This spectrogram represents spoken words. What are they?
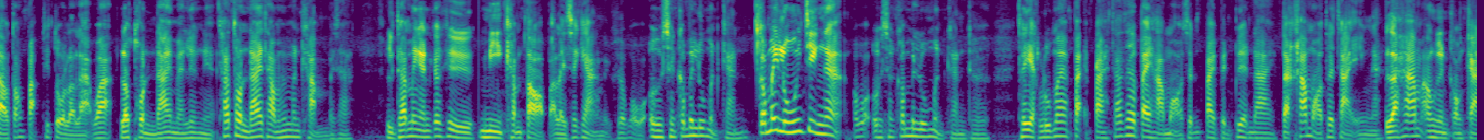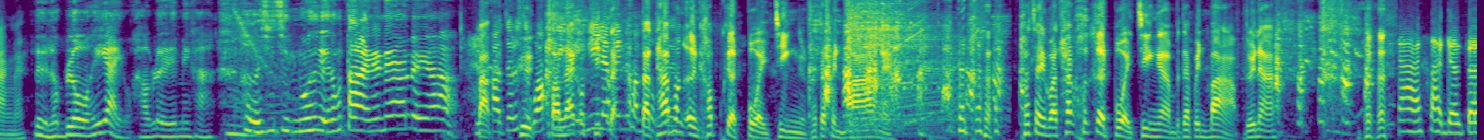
เราต้องปรับที่ตัวเราละว่า เราทนได้ไหมเรื่องเนี้ยถ้าทนได้ทำให้มันขำไปซะ หรือถ้าไม่งั้นก็คือมีคำตอบอะไรสักอย่างหนึ่งเขาบอกว่าเออฉันก็ไม่รู้เหมือนกัน ก็ไม่รู้จริงๆอะเขาบอกเออฉันก็ไม่รู้เหมือนกันเธอเธออยากรู้มากไปไปถ้าเธอไปหาหมอฉันไปเป็นเพื่อนได้ แต่ค่าหมอเธอจ่ายเองนะแล้วห้ามเอาเงินกองกลางนะหรือเราโบลให้ใหญ่กว่าเขาเลยได้ไหมคะเฮ้ยจริงๆนู้นเดี๋ยวต้องตายแน่ๆเลยอะแล้วเขาจะรู้สึกว่าตอนแรกก็คิดคุยกับแต่ไอ้นี่แล้วไม่มีความแต่ถ้าสุขเลยบังเอิญเขาเกิดป่วยจริงเขาจะเป็นบ้าไงเข้าใจว่าถ้าเขาเกิดป่วยจริงอะมันจะเป็นบาปด้วยนะ ได้ค่ะเดี๋ยวจะ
